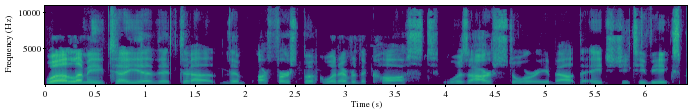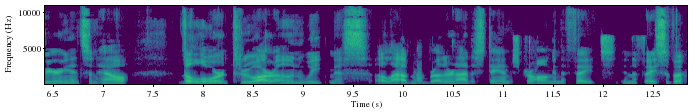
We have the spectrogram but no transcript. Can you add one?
Well, let me tell you that uh, the our first book, Whatever the Cost, was our story about the HGTV experience and how the Lord, through our own weakness, allowed my brother and I to stand strong in the face in the face of a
